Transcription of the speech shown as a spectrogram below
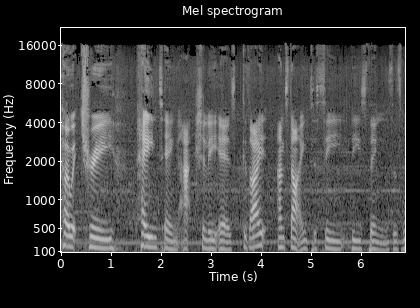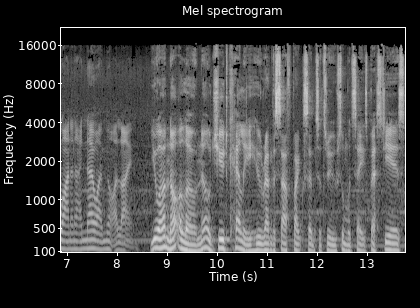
poetry, painting actually is? Because I am starting to see these things as one, and I know I'm not alone. You are not alone. No, Jude Kelly, who ran the South Bank Centre through some would say its best years,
